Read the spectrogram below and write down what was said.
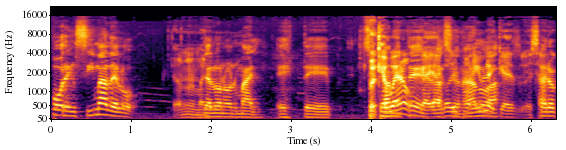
por encima de lo, de lo normal. Este, Sí, qué bueno que hay algo disponible que pero,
